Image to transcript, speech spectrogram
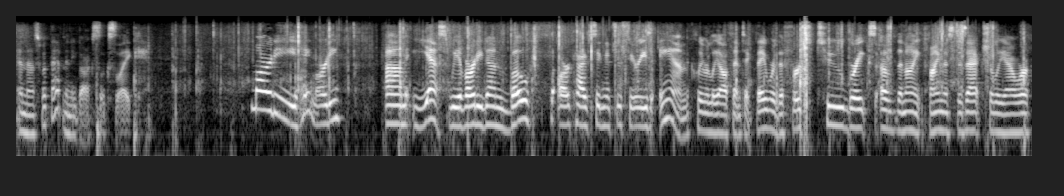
And that's what that mini box looks like. Marty. Hey, Marty. Um, yes, we have already done both Archive Signature Series and Clearly Authentic. They were the first two breaks of the night. Finest is actually our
